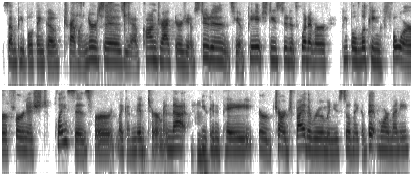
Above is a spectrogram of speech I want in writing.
Some people think of traveling nurses, you have contractors, you have students, you have PhD students, whatever, people looking for furnished places for like a midterm. And that mm. you can pay or charge by the room and you still make a bit more money,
